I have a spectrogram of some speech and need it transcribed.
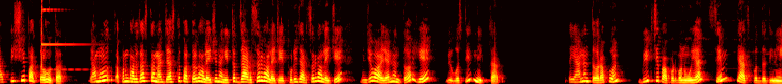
अतिशय पातळ होतात. त्यामुळं आपण घालत असताना जास्त पातळ घालायचे नाही तर जाडसर घालायचे थोडे जाडसर घालायचे म्हणजे वाळल्यानंतर हे व्यवस्थित निघतात. तर यानंतर आपण बीटचे पापड बनवूयात सेम त्याच पद्धतीने.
